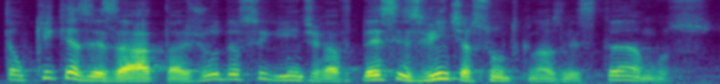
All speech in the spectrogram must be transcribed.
Então, o que, que às vezes a ata ajuda é o seguinte, desses 20 assuntos que nós listamos,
